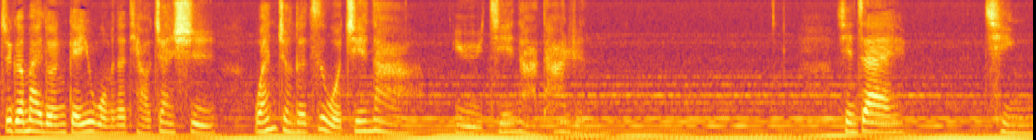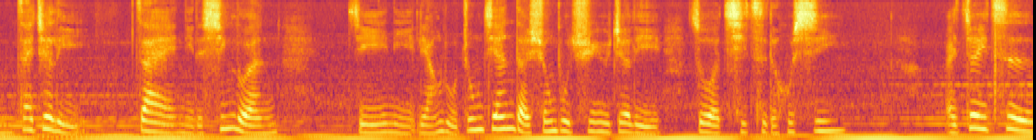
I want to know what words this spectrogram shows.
这个脉轮给予我们的挑战是完整的自我接纳与接纳他人。现在，请在这里，在你的心轮及你两乳中间的胸部区域这里做七次的呼吸，而这一次。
